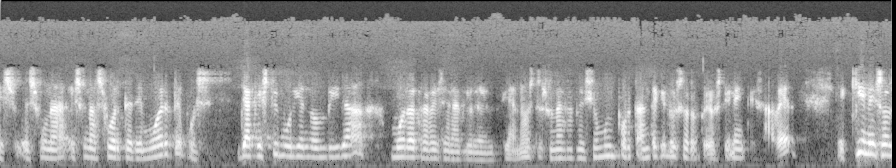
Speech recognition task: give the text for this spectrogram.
es, una, es una suerte de muerte, pues ya que estoy muriendo en vida, muero a través de la violencia. ¿no? Esto es una reflexión muy importante que los europeos tienen que saber. Eh, ¿Quiénes son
